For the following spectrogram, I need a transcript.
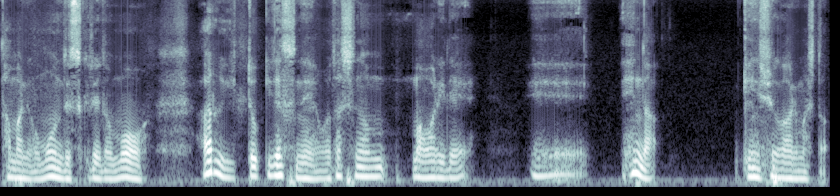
たまに思うんですけれども、ある一時ですね、私の周りで、えー、変な現象がありました。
